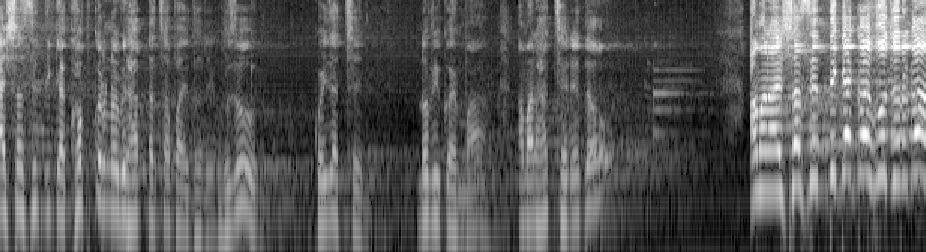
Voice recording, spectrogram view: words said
আয়সা সিদ্দিকা খপ করে নবীর হাতটা চাপায় ধরে, হুজুর, কই যাচ্ছেন? নবী কয়, মা, আমার হাত ছেড়ে দাও। আমার আয়সা সিদ্দিকা কয়, হুজুর গো,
